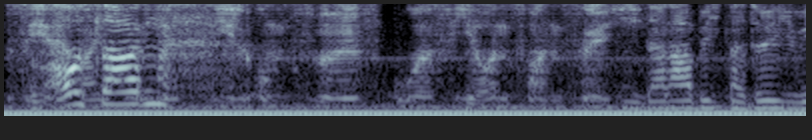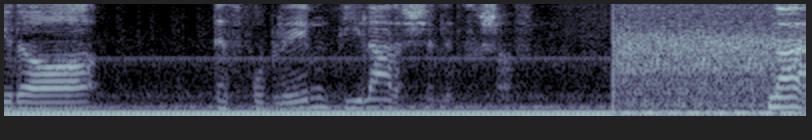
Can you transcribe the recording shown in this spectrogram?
Sie Ausladen. Ziel um 12.24 Uhr. Und dann habe ich natürlich wieder das Problem, die Ladestelle zu schaffen. Na,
